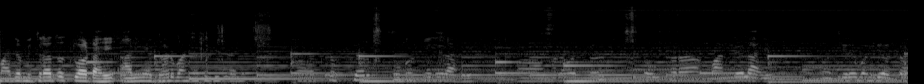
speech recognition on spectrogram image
माझ्या मित्राचाच प्लॉट आहे आणि घर बांधण्यासाठी स्ट्रक्चर उभं केलेलं आहे. मला वाटतं चौथरा बांधलेला आहे चिरेबंदी असा.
